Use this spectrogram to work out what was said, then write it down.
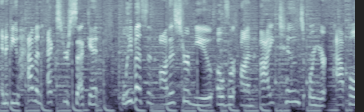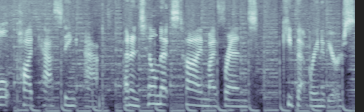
And if you have an extra second, leave us an honest review over on iTunes or your Apple podcasting app. And until next time, my friends, keep that brain of yours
